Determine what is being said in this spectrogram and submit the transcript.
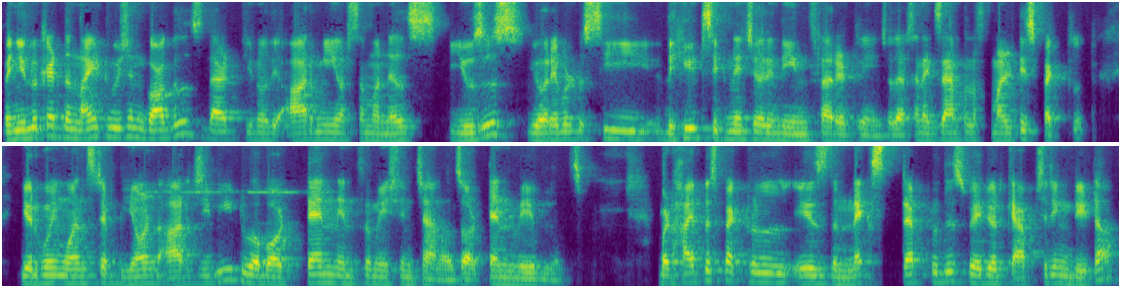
when you look at the night vision goggles that you know the army or someone else uses you are able to see the heat signature in the infrared range so that's an example of multispectral you're going one step beyond rgb to about 10 information channels or 10 wavelengths but hyperspectral is the next step to this where you're capturing data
